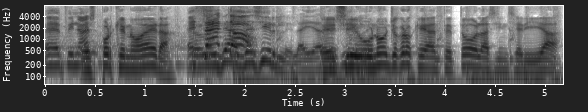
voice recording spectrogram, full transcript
eh, al final. Es porque no era. Pero La idea es Exacto. decirle, la idea es Eh, sí, decirle. uno, yo creo que ante todo la sinceridad,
